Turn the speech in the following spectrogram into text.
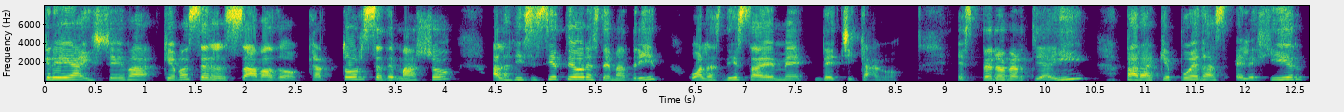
crea y lleva, que va a ser el sábado 14 de mayo a las 17 horas de Madrid o a las 10 a.m. de Chicago. Espero verte ahí para que puedas elegir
